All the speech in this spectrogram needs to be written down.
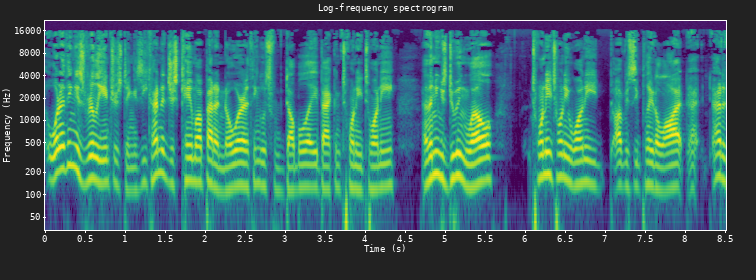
what I think is really interesting is he kind of just came up out of nowhere. I think it was from Double A back in 2020, and then he was doing well. 2021, he obviously played a lot, uh, had a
